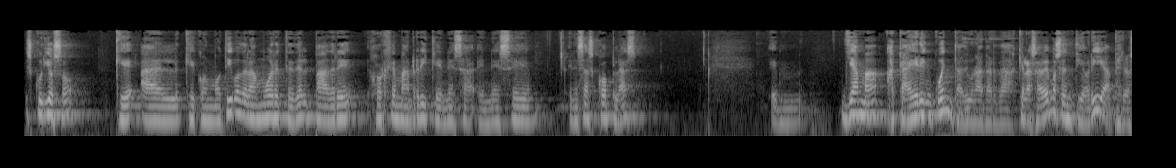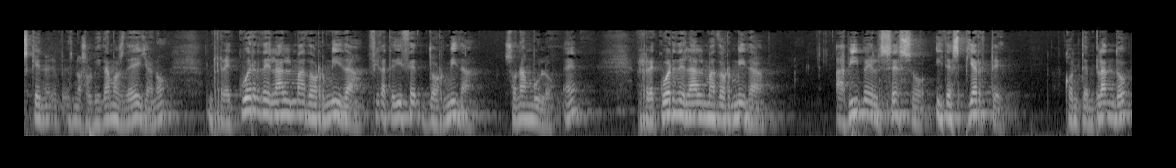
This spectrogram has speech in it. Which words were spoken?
Es curioso que, al, que con motivo de la muerte del padre, Jorge Manrique en, esa, en, ese, en esas coplas em, llama a caer en cuenta de una verdad, que la sabemos en teoría, pero es que nos olvidamos de ella, ¿no? Recuerde el alma dormida, fíjate, dice dormida, sonámbulo, ¿eh? Recuerde el alma dormida, avive el seso y despierte, contemplando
